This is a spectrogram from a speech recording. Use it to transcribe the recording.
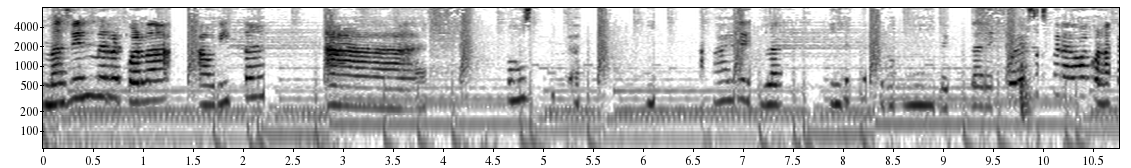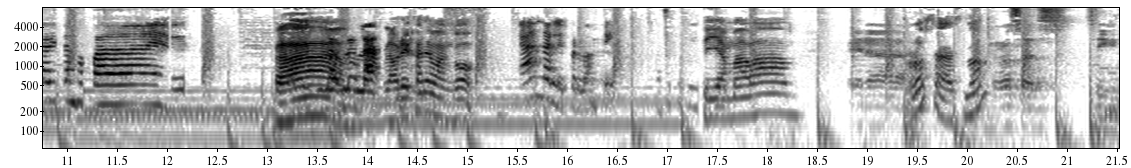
Más bien me recuerda ahorita a. ¿Cómo se llama? Ay, de la quinta de la de por eso esperaba con la carita empapada. eh, Ah, Bla, bla, bla. la oreja de Van Gogh. Ándale, perdón, sí. Se llamaba Era Rosas, ¿no? Rosas, sí.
